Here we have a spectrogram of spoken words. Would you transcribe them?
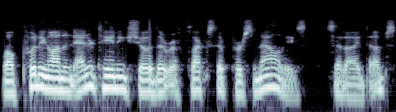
while putting on an entertaining show that reflects their personalities, said iDubbbz.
